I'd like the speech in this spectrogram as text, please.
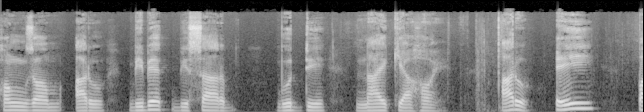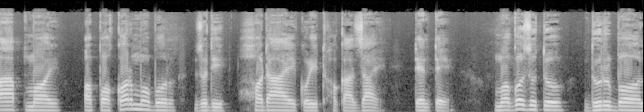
সংযম আৰু বিবেক বিচাৰ বুদ্ধি নাইকিয়া হয়। আৰু এই পাপময় অপকৰ্মবোৰ যদি সদায় কৰি থকা যায় তেন্তে মগজুটো দুৰ্বল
